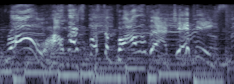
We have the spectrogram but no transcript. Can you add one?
roll! How am I supposed to follow that? Jeez!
